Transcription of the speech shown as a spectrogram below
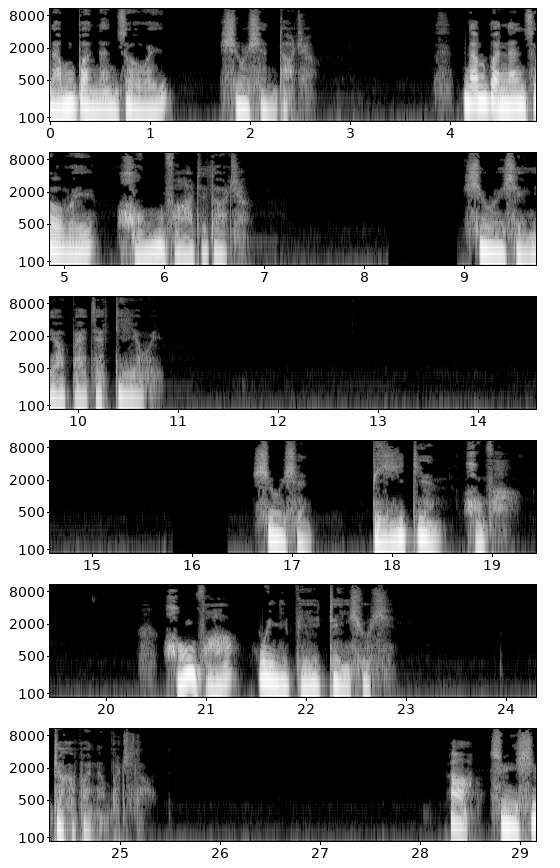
能不能作为修行道场？能不能作为弘法的道场？修行要摆在第一位。修行必定弘法，弘法未必真修行，这个不能不知道。啊，所以修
